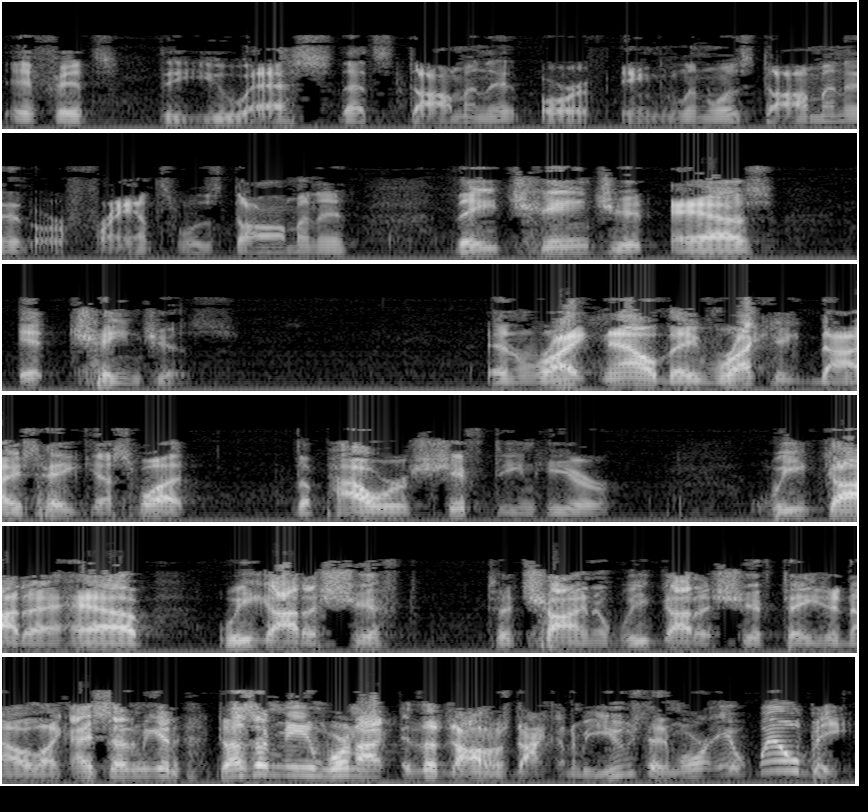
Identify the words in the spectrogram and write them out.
if it's the U.S. that's dominant or if England was dominant or France was dominant. They change it as it changes. And right now they've recognized, hey, guess what? The power's shifting here. We've got to have, we got to shift to China. We've got to shift Asia. Now, like I said again, doesn't mean we're not, the dollar's not going to be used anymore. It will be.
